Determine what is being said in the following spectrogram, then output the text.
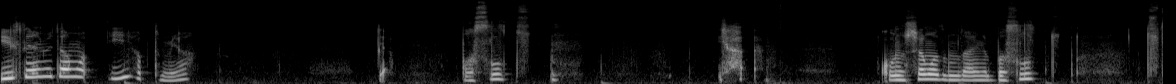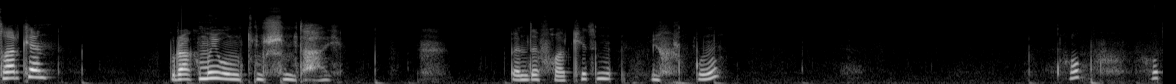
İlk denemede ama iyi yaptım ya. Ya basılı tut- ya konuşamadım da yani basılı tut- tutarken bırakmayı unutmuşum daha iyi. Ben de fark etmiyorum bunu. Hop hop.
